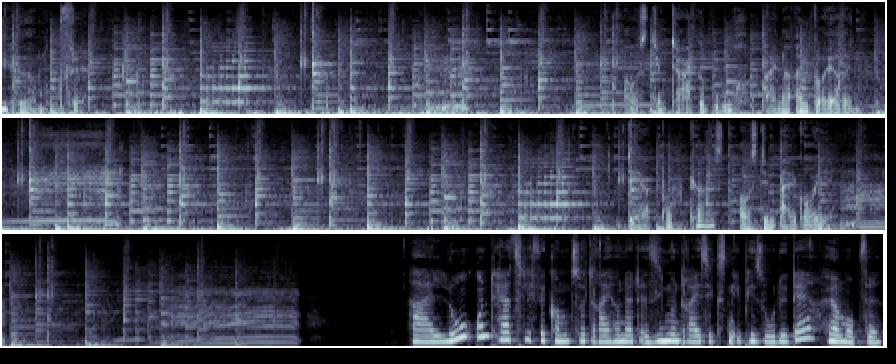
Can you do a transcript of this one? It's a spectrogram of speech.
Die Hörmupfel. Aus dem Tagebuch einer Allgäuerin. Der Podcast aus dem Allgäu. Hallo und herzlich willkommen zur 337. Episode der Hörmupfel.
